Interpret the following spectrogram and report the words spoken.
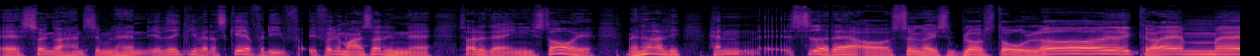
øh, synger han simpelthen. Jeg ved ikke lige, hvad der sker, fordi for, ifølge mig, så er det, en, øh, så er det der en historie. Men han, er lige, han øh, sidder der og synger i sin blå stol. Åh, grimme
